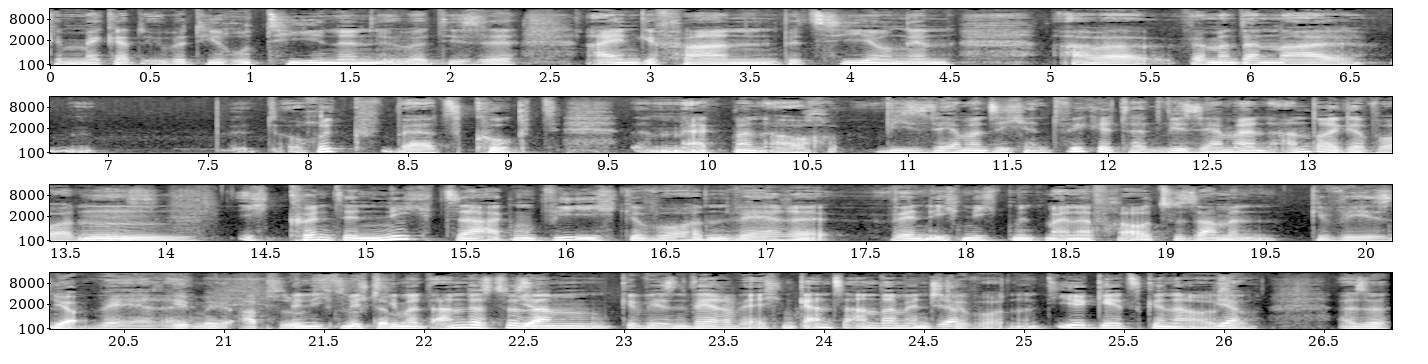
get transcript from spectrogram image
gemeckert über die Routinen, mhm. über diese eingefahrenen Beziehungen. Aber wenn man dann mal rückwärts guckt, merkt man auch, wie sehr man sich entwickelt hat, wie sehr man ein anderer geworden ist. Mhm. Ich könnte nicht sagen, wie ich geworden wäre, wenn ich nicht mit meiner Frau zusammen gewesen ja, wäre. Mir absolut wenn ich mit jemand anders zusammen ja. gewesen wäre, wäre ich ein ganz anderer Mensch ja. geworden. Und ihr geht's genauso. Also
